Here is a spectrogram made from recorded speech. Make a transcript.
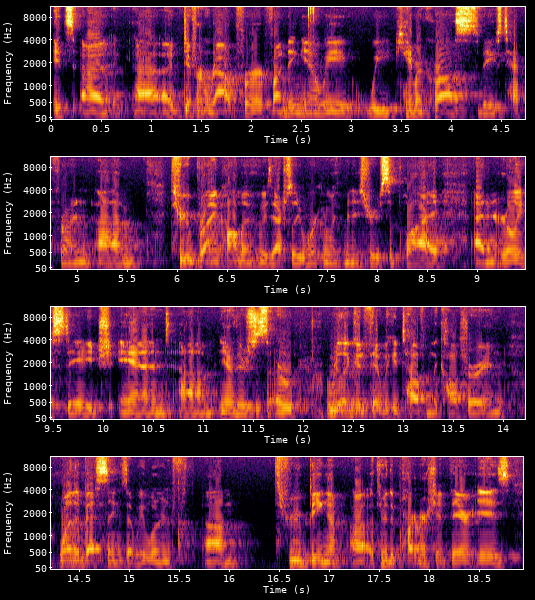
it's a, a, different route for funding. You know, we we came across Vegas Tech Fund um, through Brian Kalma, who is actually working with Ministry of Supply at an early stage, and um, you know, there's just a really good fit we could tell from the culture. And one of the best things that we learned um, through being a uh, through the partnership there is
